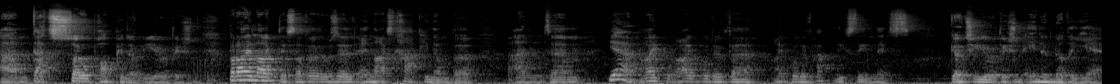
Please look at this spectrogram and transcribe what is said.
Um, that's so popular at Eurovision. But I like this. I thought it was a, a nice, happy number, and um, yeah, I, I would have uh, I would have happily seen this go to Eurovision in another year.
